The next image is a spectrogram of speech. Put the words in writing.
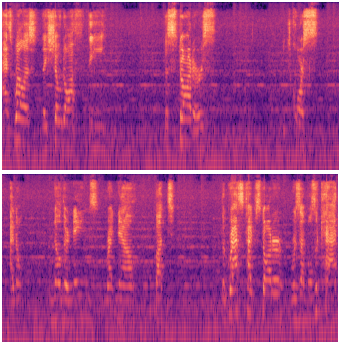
As well as they showed off the the starters. Which, of course, I don't know their names right now, but the grass type starter resembles a cat,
